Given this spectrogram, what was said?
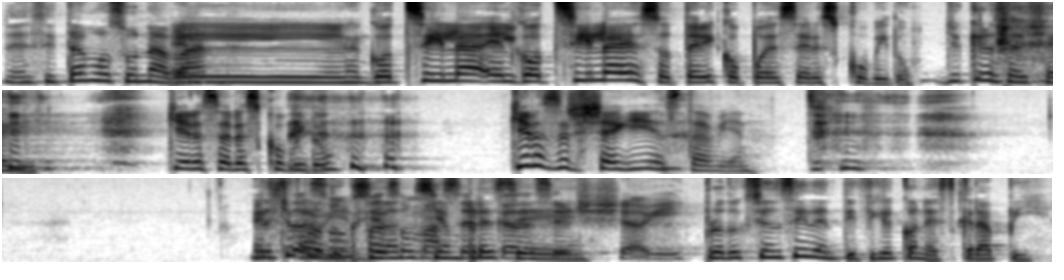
Necesitamos una van. El Godzilla, el Godzilla esotérico puede ser Scooby-Doo. Yo quiero ser Shaggy. ¿Quieres ser Scooby-Doo? ¿Quieres ser Shaggy? Está bien. De hecho, producción siempre se. Producción se identifica con Scrappy.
